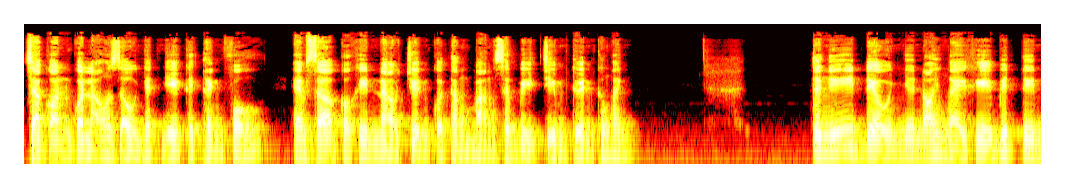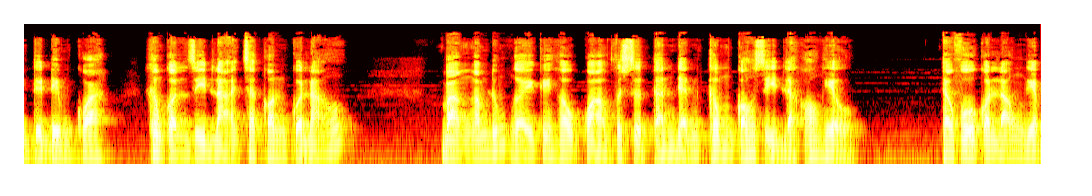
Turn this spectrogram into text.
Chả còn của lão giàu nhất nhì cái thành phố. Em sợ có khi nào chuyện của thằng Bảng sẽ bị chìm thuyền không anh? Tôi nghĩ đều như nói ngày khi biết tin từ đêm qua, Không còn gì lạ cha con của lão. Bạn ngắm đúng người, cái hậu quả và sự tàn nhẫn không có gì là khó hiểu. Thằng Phú còn lão nghiệp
